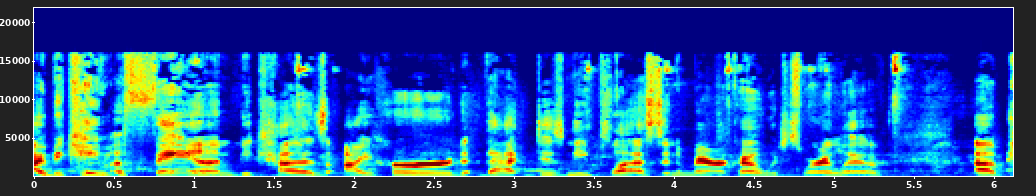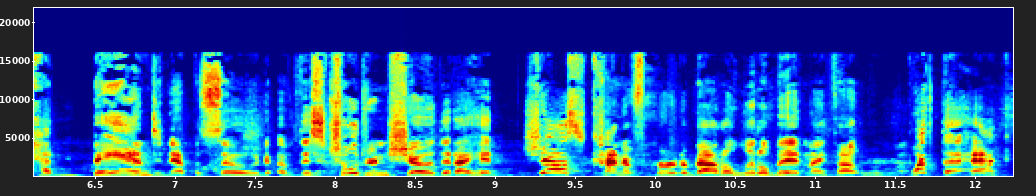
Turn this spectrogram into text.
I became a fan because I heard that Disney Plus in America, which is where I live, um, had banned an episode of this children's show that I had just kind of heard about a little bit, and I thought, what the heck?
